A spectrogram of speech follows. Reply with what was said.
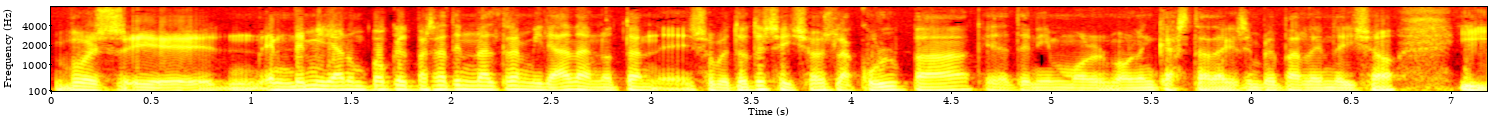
pues, eh, hem de mirar un poc el passat en una altra mirada, no tan, eh, sobretot és això, és la culpa, que ja tenim molt, molt encastada, que sempre parlem d'això, i,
